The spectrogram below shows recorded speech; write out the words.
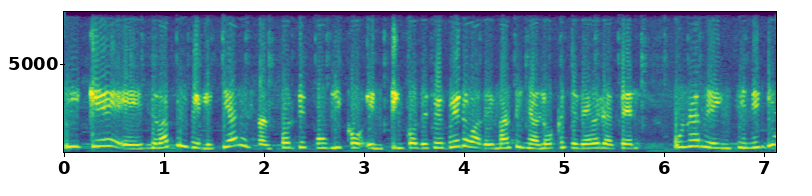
y que eh, se va a privilegiar el transporte público el 5 de febrero. Además señaló que se debe de hacer una reingeniería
